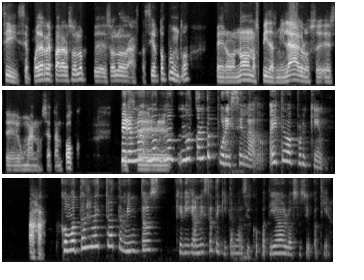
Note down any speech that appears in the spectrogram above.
sí, se puede reparar solo, eh, solo hasta cierto punto, pero no nos pidas milagros, e, este humano, o sea, tampoco. Pero no, no, este no, no tanto por ese lado. Ahí te va por qué. Ajá. Como tal, no hay tratamientos que digan, esto te quita la psicopatía o la sociopatía.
